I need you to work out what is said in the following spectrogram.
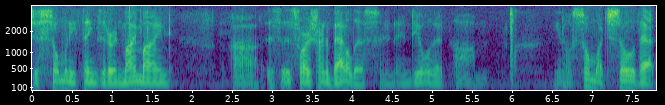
just so many things that are in my mind uh, as, as far as trying to battle this and, and deal with it. Um, you know, so much so that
